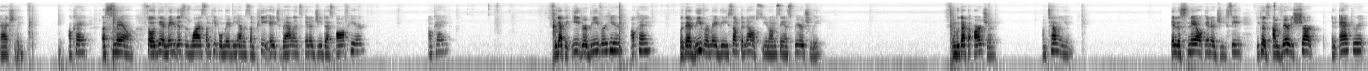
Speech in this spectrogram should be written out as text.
actually okay a smell so again maybe this is why some people may be having some ph balance energy that's off here okay we got the eager beaver here, okay? But that beaver may be something else, you know what I'm saying, spiritually. And we got the archer. I'm telling you. In the snail energy, see? Because I'm very sharp and accurate,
